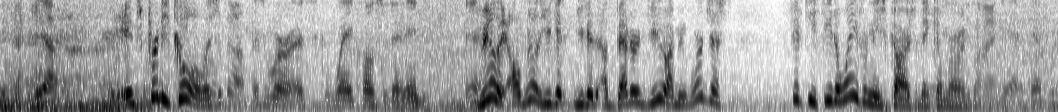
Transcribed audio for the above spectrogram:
yeah. yeah. It's pretty cool. It's, it's where it's way closer than Indy. Yeah. Really? Oh, really? You get you get a better view. I mean, we're just 50 feet away from these cars when they come rolling by. Yeah, definitely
